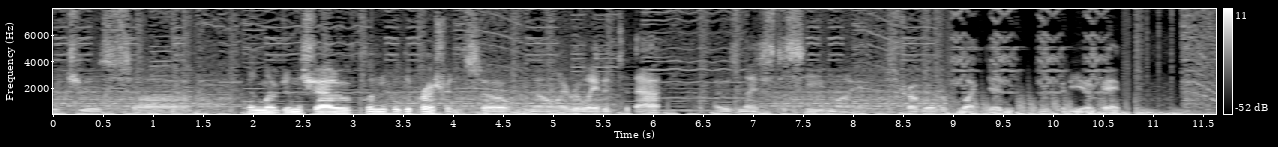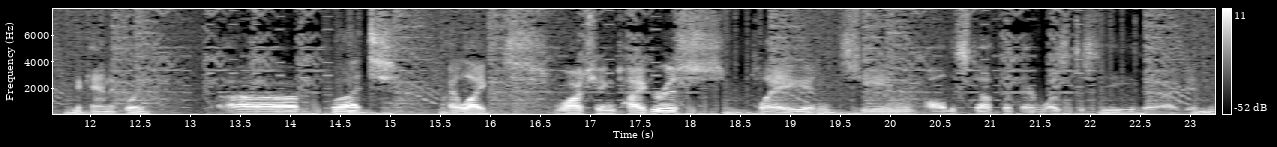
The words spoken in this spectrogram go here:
which is uh, been lived in the shadow of clinical depression. So, you know, I related to that. It was nice to see my struggle reflected in the video game mechanically. Uh, but I liked watching Tigress play and seeing all the stuff that there was to see that I didn't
